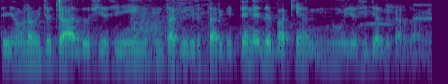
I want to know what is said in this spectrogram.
ਤੇ ਉਹਨਾਂ ਵਿੱਚੋਂ ਚਾਰ ਦੋਸ਼ੀ ਅਸੀਂ ਹੁਣ ਤੱਕ ਗ੍ਰਿਫਤਾਰ ਕੀਤੇ ਨੇ ਤੇ ਬਾਕੀਆਂ ਨੂੰ ਵੀ ਅਸੀਂ ਜਲਦ ਕਰ ਦਾਂਗੇ।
